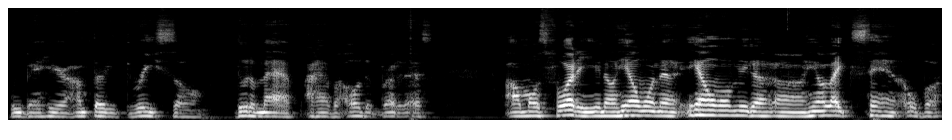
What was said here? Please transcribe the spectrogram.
We've been here. I'm 33, so do the math. I have an older brother that's almost 40. You know, he don't want to, he don't want me to, uh, he don't like saying over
